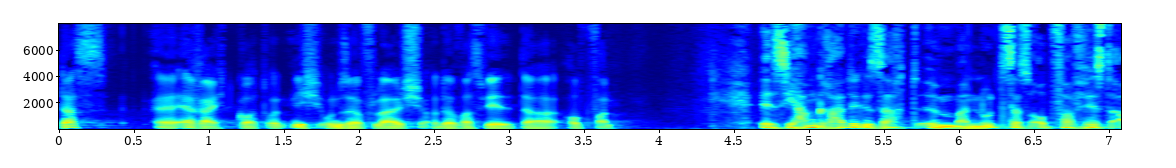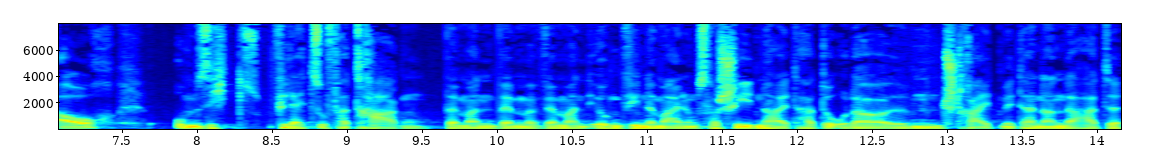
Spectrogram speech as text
das äh, erreicht Gott und nicht unser Fleisch oder was wir da opfern. Äh, Sie haben gerade gesagt, äh, man nutzt das Opferfest auch, um sich vielleicht zu vertragen, wenn man, wenn man, wenn man irgendwie eine Meinungsverschiedenheit hatte oder einen Streit miteinander hatte.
